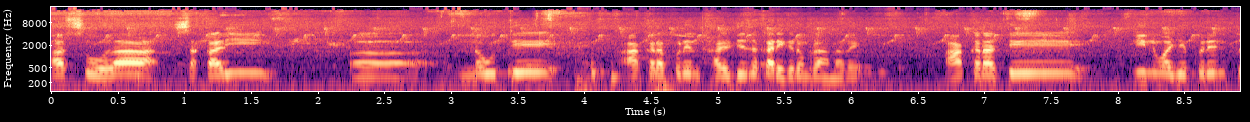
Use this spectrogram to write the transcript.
हा सोहळा सकाळी नऊ ते अकरापर्यंत हळदीचा कार्यक्रम राहणार आहे. अकरा ते तीन वाजेपर्यंत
